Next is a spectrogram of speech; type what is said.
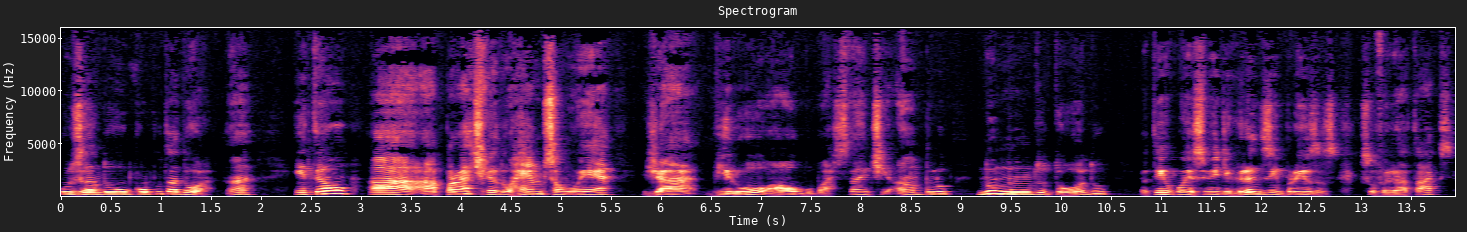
usando o computador. Né? Então, a, a prática do ransomware já virou algo bastante amplo no mundo todo, eu tenho conhecimento de grandes empresas que sofreram ataques.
